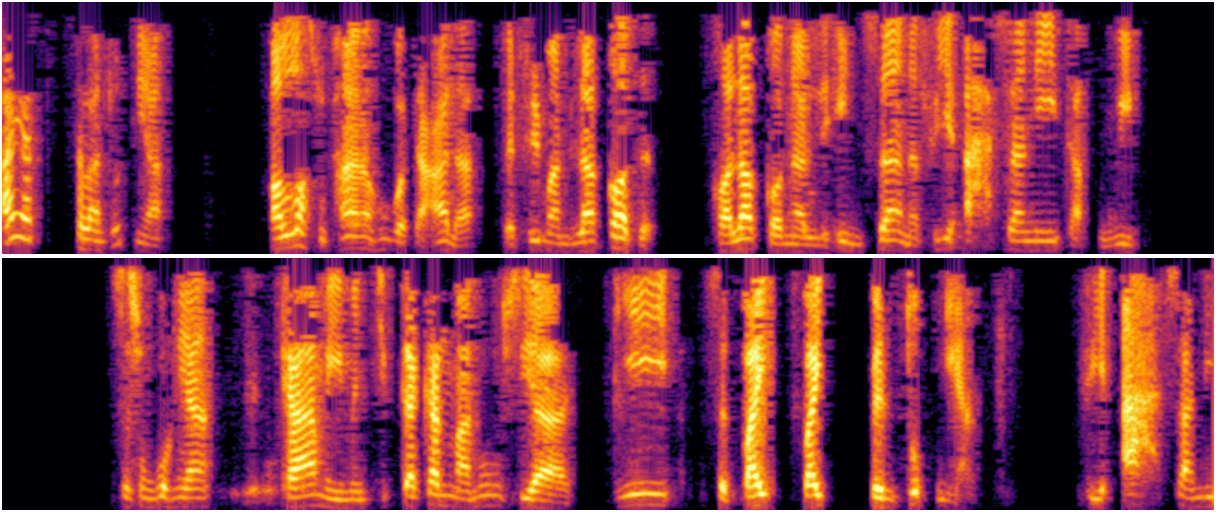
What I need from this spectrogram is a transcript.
ayat selanjutnya Allah Subhanahu wa taala berfirman laqad khalaqnal insana fi ahsani taqwim. Sesungguhnya kami menciptakan manusia di sebaik-baik bentuknya. Fi ahsani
